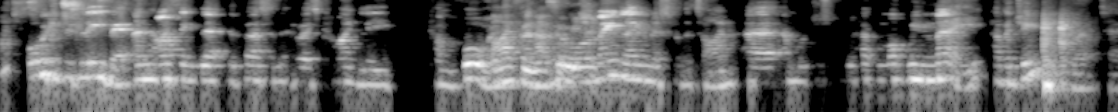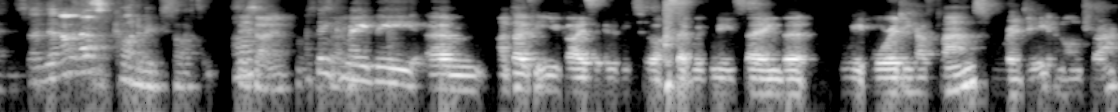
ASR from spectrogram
I just, or we could just leave it, and I think that the person who has kindly come forward, I think that's who we will remain nameless for the time, uh, and we'll just we'll have, we may have a jingle for it ten. So that, that's kind of exciting. It's exciting. I think exciting. maybe um, I don't think you guys are going to be too upset with me saying that we already have plans ready and on track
